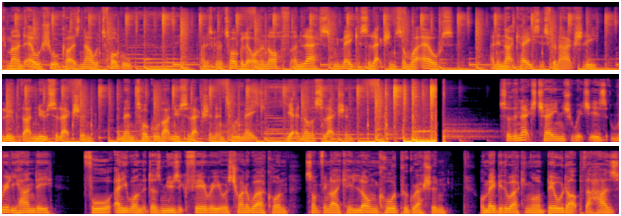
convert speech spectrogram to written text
Command L shortcut is now a toggle, and it's going to toggle it on and off unless we make a selection somewhere else, and in that case, it's going to actually loop that new selection and then toggle that new selection until we make yet another selection. So the next change, which is really handy for anyone that does music theory or is trying to work on something like a long chord progression, or maybe they're working on a build up that has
